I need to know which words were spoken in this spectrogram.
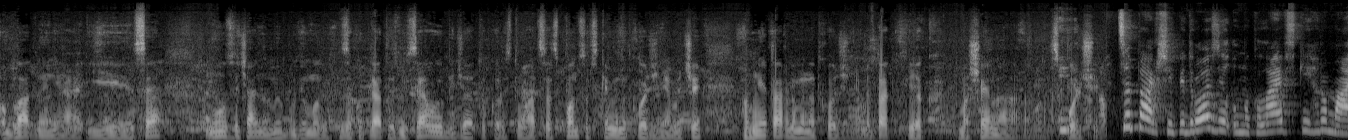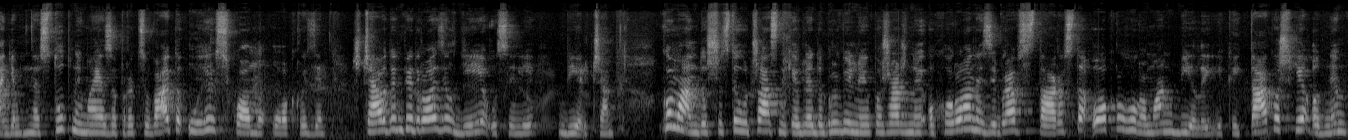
обладнання і все. Ну, звичайно, ми будемо закупляти з місцевого бюджету, користуватися спонсорськими надходженнями чи гуманітарними надходженнями, так як машина з Польщі. Це перший підрозділ у Миколаївській громаді. Наступний має запрацювати у гірському окрузі. Ще один підрозділ діє у селі Більче. Команду шести учасників для добровільної пожежної охорони зібрав староста округу Роман Білий, який також є одним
